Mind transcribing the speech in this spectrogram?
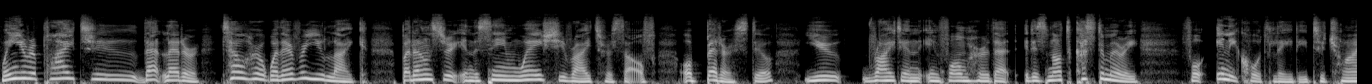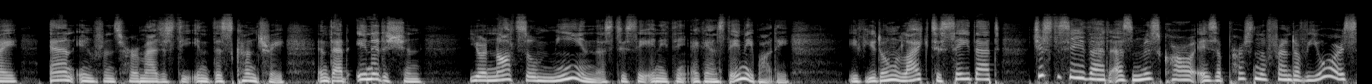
When you reply to that letter, tell her whatever you like, but answer in the same way she writes herself. Or better still, you write and inform her that it is not customary for any court lady to try and influence Her Majesty in this country, and that in addition, you're not so mean as to say anything against anybody. If you don't like to say that, just to say that as Miss Carl is a personal friend of yours,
